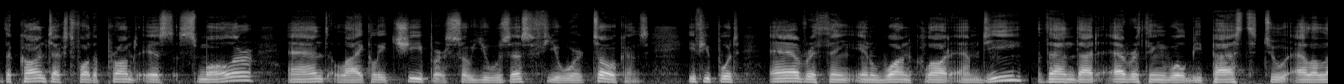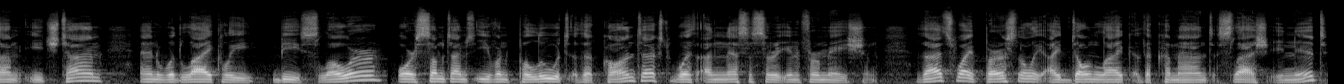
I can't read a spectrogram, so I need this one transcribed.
the context for the prompt is smaller and likely cheaper, so uses fewer tokens. If you put everything in one Claude MD, then that everything will be passed to LLM each time and would likely be slower or sometimes even pollute the context with unnecessary information. That's why personally I don't like the command slash init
